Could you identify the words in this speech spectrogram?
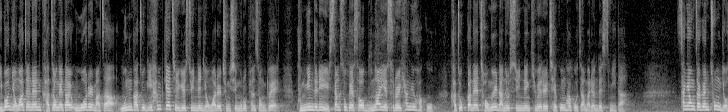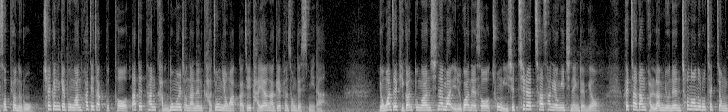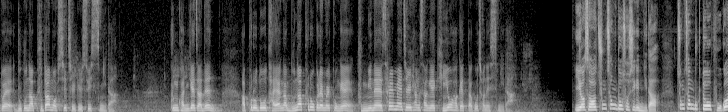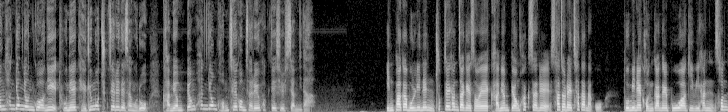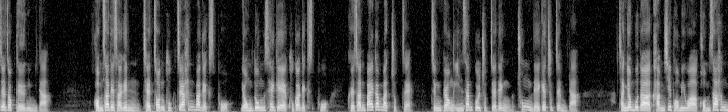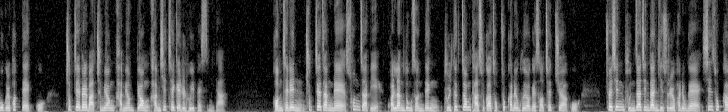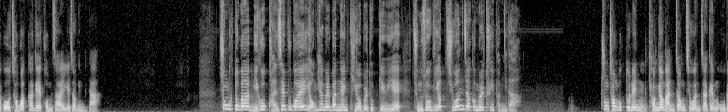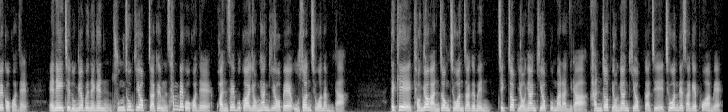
이번 영화제는 가정의 달 5월을 맞아 온 가족이 함께 즐길 수 있는 영화를 중심으로 편성돼 국민들이 일상 속에서 문화예술을 향유하고 가족 간의 정을 나눌 수 있는 기회를 제공하고자 마련됐습니다. 상영작은 총 6편으로 최근 개봉한 화제작부터 따뜻한 감동을 전하는 가족 영화까지 다양하게 편성됐습니다. 영화제 기간 동안 시네마 1관에서 총 27회차 상영이 진행되며 회차당 관람료는 1,000원으로 책정돼 누구나 부담 없이 즐길 수 있습니다. 군 관계자는 앞으로도 다양한 문화 프로그램을 통해 국민의 삶의 질 향상에 기여하겠다고 전했습니다. 이어서 충청도 소식입니다. 충청북도 보건환경연구원이 도내 대규모 축제를 대상으로 감염병 환경 검체 검사를 확대 실시합니다. 인파가 몰리는 축제 현장에서의 감염병 확산을 사전에 차단하고 도민의 건강을 보호하기 위한 선제적 대응입니다. 검사 대상은 제천 국제 한방 엑스포, 영동 세계 국악 엑스포, 괴산 빨간맛 축제, 증평 인삼골 축제 등 총 4개 축제입니다. 작년보다 감시 범위와 검사 항목을 확대했고 축제별 맞춤형 감염병 감시 체계를 도입했습니다. 검체는 축제장 내 손잡이, 관람동선 등 불특정 다수가 접촉하는 구역에서 채취하고 최신 분자 진단 기술을 활용해 신속하고 정확하게 검사할 예정입니다. 충북도가 미국 관세 부과의 영향을 받는 기업을 돕기 위해 중소기업 지원 자금을 투입합니다. 충청북도는 경영 안정 지원 자금 500억 원을, NH농협은행은 중소기업 자금 300억 원을 관세 부과 영향 기업에 우선 지원합니다. 특히 경영 안정 지원 자금은 직접 영향 기업뿐만 아니라 간접 영향 기업까지 지원 대상에 포함해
